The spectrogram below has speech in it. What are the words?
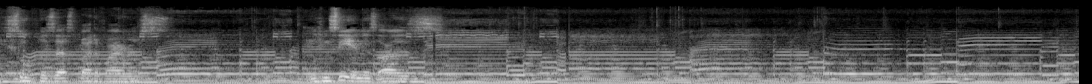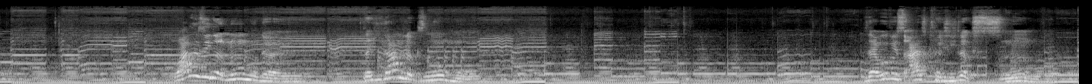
he's still possessed by the virus. You can see it in his eyes. Why does he look normal though? Like he kind of looks normal. Like with his eyes closed, he looks normal.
